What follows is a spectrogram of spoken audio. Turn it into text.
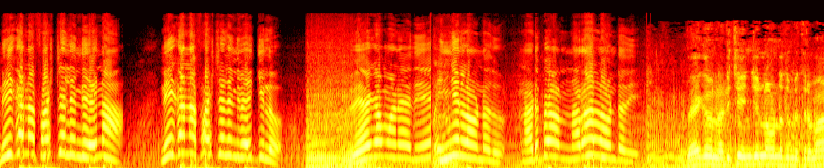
నీకన్నా ఫస్ట్ వెళ్ళింది అయినా నీకన్నా ఫస్ట్ వెళ్ళింది వెహికల్. వేగం అనేది ఇంజిన్లో ఉండదు నడిపే నరాల్లో ఉంటుంది. వేగం నడిచే ఇంజిన్లో ఉండదు మిత్రమా?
